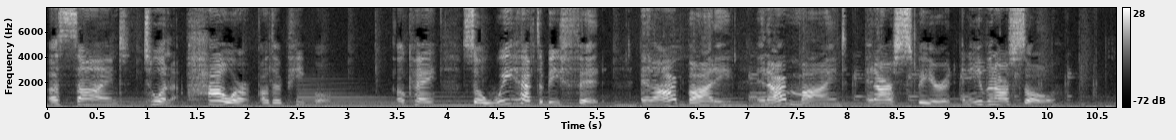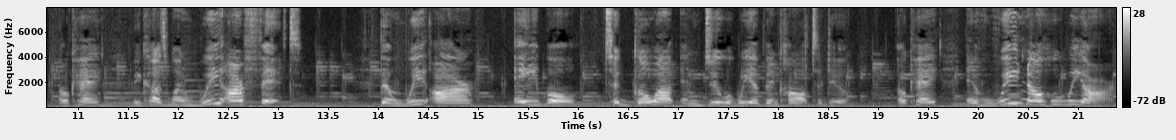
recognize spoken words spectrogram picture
assigned to empower other people. Okay? So we have to be fit in our body, in our mind, in our spirit, and even our soul. Okay? Because when we are fit, then we are able to go out and do what we have been called to do. Okay? If we know who we are,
